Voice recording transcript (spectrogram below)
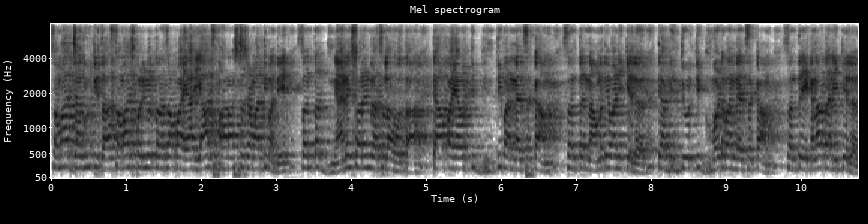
समाज जागृतीचा समाज परिवर्तनाचा पाया याच महाराष्ट्राच्या मातीमध्ये संत ज्ञानेश्वरांनी रचला होता. त्या पायावरती भिंती बांधण्याचं काम संत नामदेवानी केलं. त्या भिंतीवरती घुमट बांधण्याचं काम संत एकनाथांनी केलं.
